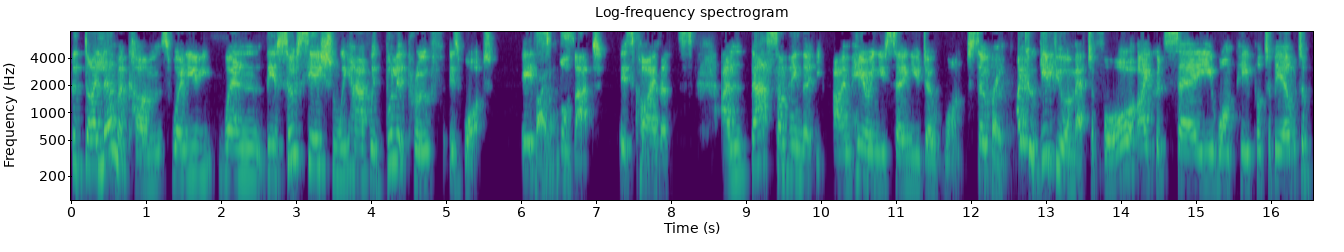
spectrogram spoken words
The dilemma comes when you when the association we have with bulletproof is what? It's Violence. combat it's violence. And that's something that I'm hearing you saying you don't want. So right. I could give you a metaphor. I could say you want people to be able to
